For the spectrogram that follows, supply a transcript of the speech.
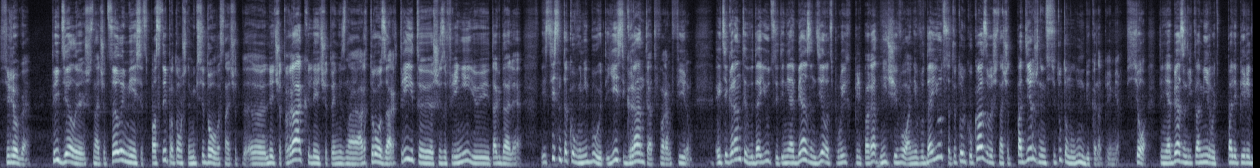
Серега, ты делаешь, значит, целый месяц посты про то, что миксидол, значит, э, лечит рак, лечит, я не знаю, артрозы, артрит, шизофрению и так далее. Естественно, такого не будет. Есть гранты от фармфирм. Эти гранты выдаются, и ты не обязан делать про их препарат ничего. Они выдаются, ты только указываешь, значит, поддержан институтом Лумбика, например. Все. Ты не обязан рекламировать полиперид...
